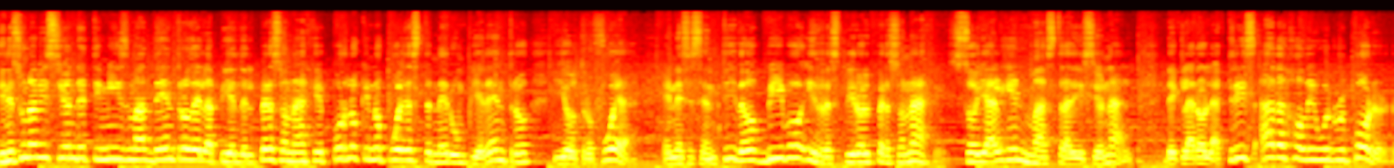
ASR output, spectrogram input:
Tienes una visión de ti misma dentro de la piel del personaje por lo que no puedes tener un pie dentro y otro fuera. En ese sentido, vivo y respiro el personaje. Soy alguien más tradicional, declaró la actriz a The Hollywood Reporter,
